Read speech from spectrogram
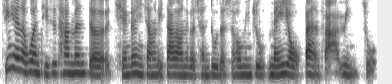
今天的问题是他们的钱跟影响力大到那个程度的时候，民主没有办法运作。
